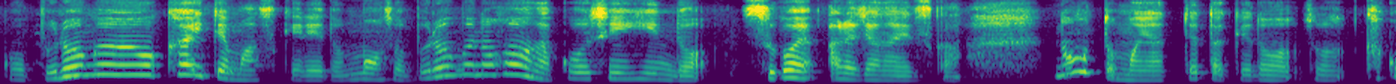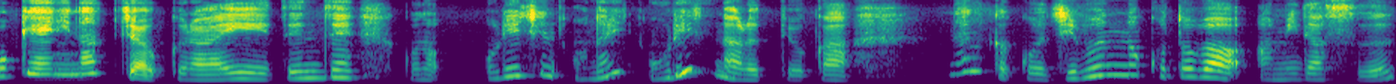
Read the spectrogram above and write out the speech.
こうブログを書いてますけれどもそうブログの方が更新頻度すごいあるじゃないですか。ノートもやってたけどそう過去形になっちゃうくらい全然このオリジオリジナルっていうかなんかこう自分の言葉を編み出す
